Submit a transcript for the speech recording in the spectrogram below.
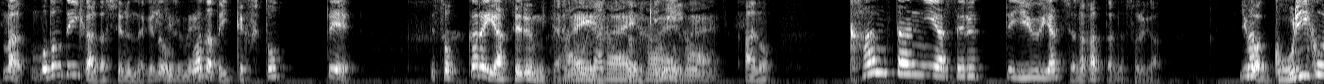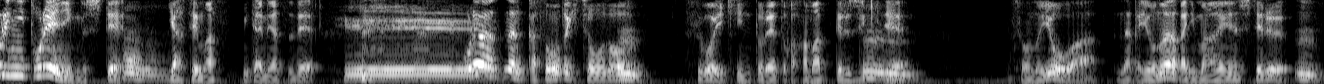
まあもともといいから出してるんだけど、ね。わざと一回太ってでそっから痩せるみたいなのをやった時に、はいはい。はいあの簡単に痩せるっていうやつじゃなかったんだよそれが。要はゴリゴリにトレーニングしてうんうん。痩せますみたいなやつで。へえ 俺はなんかその時ちょうどうん。すごい筋トレとかハマってる時期で、うんその要はなんか世の中に蔓延してるうん。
